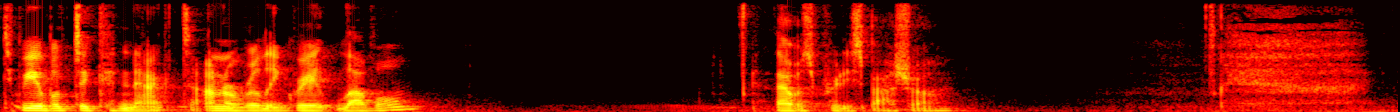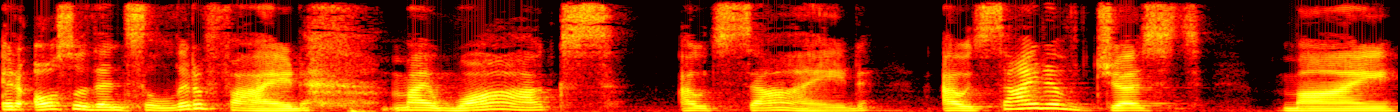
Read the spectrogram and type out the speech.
to be able to connect on a really great level. That was pretty special. It also then solidified my walks outside, outside of just my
